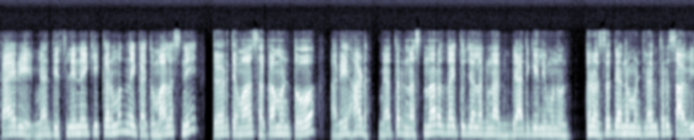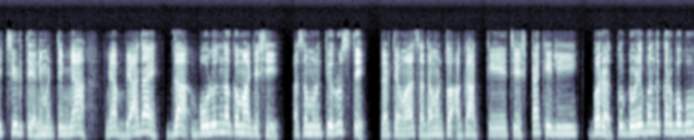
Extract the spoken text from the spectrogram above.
काय रे म्या दिसले नाही की करमत नाही काय तुम्हालाच नाही तर तेव्हा सखा म्हणतो अरे हाड म्या तर नसणारच जाय तुझ्या लग्नात ब्याद गेली म्हणून. तर असं त्यानं म्हटल्यानंतर सावी चिडते आणि म्हणते म्या म्या ब्याद आहे. जा बोलूच नको माझ्याशी. असं म्हणून ती रुसते. तर तेव्हा सदा म्हणतो अगं अक्के चेष्टा केली. बरं तू डोळे बंद कर बघू.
